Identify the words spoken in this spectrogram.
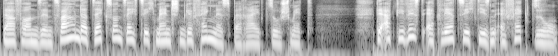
Davon sind 266 Menschen gefängnisbereit, so Schmidt. Der Aktivist erklärt sich diesen Effekt so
